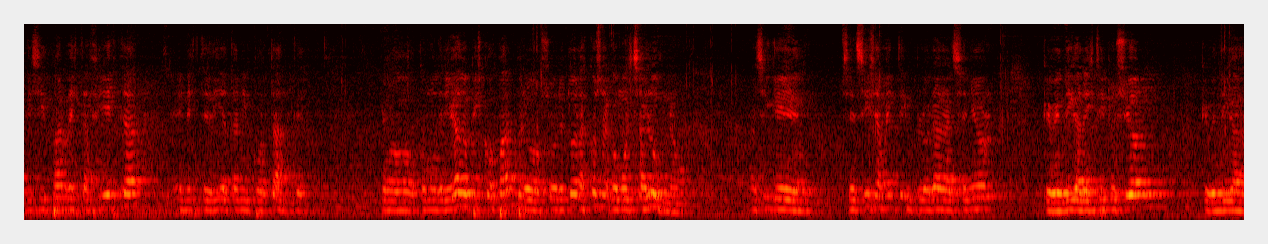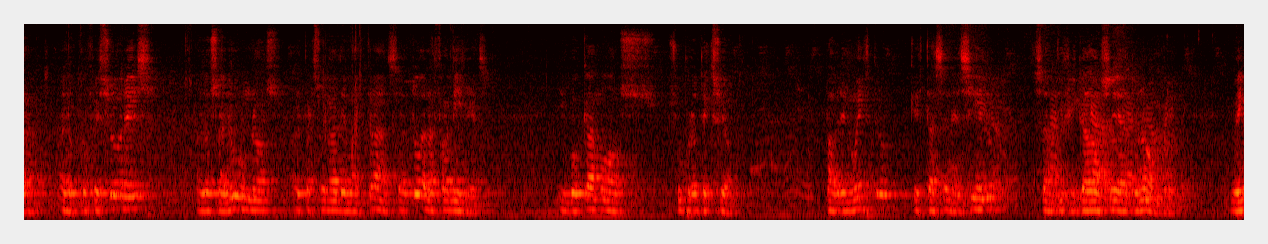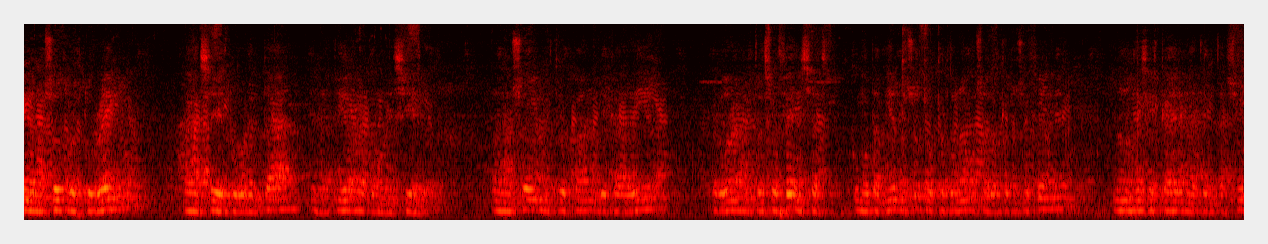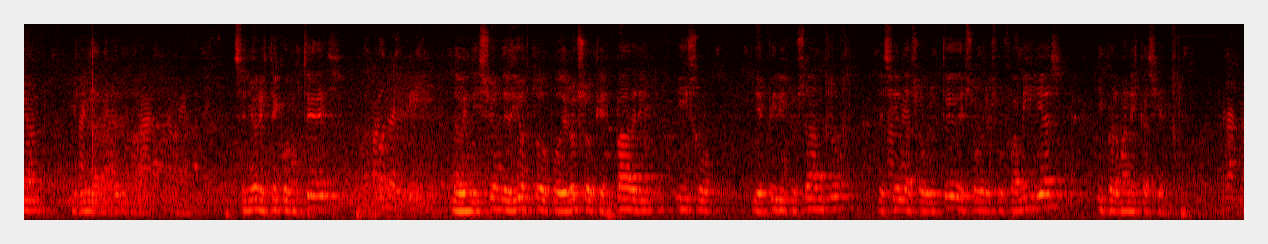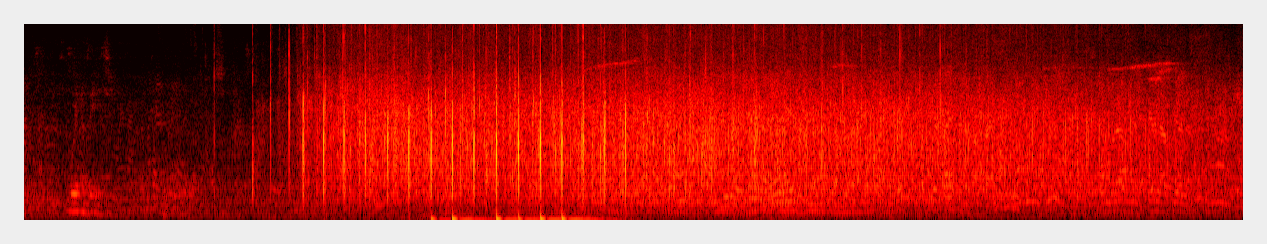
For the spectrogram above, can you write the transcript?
Participar de esta fiesta en este día tan importante. Como, delegado episcopal, pero sobre todas las cosas como exalumno. Así que sencillamente implorar al Señor que bendiga la institución, que bendiga a los profesores, a los alumnos, al personal de maestranza, a todas las familias. Invocamos su protección. Padre nuestro que estás en el cielo, santificado sea tu nombre. Venga a nosotros tu reino, hágase tu voluntad en la tierra como en el cielo. Danos hoy nuestro pan de cada día, perdona nuestras ofensas, como también nosotros perdonamos a los que nos ofenden. No nos dejes caer en la tentación y líbranos del mal. Señor esté con ustedes la bendición de Dios Todopoderoso, que es Padre, Hijo y Espíritu Santo, descienda sobre ustedes, sobre sus familias y permanezca siempre. Buenos días.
